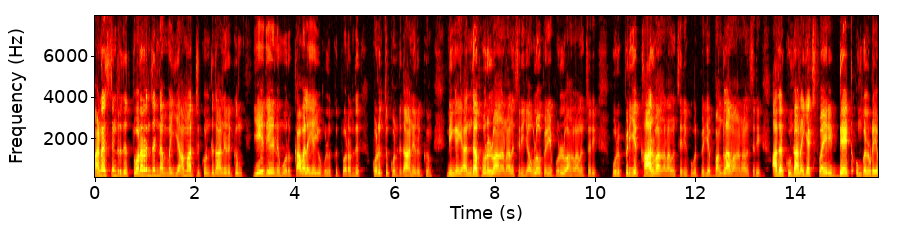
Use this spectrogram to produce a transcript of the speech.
மனசுன்றது தொடர்ந்து நம்மை ஏமாற்றி கொண்டு தான் இருக்கும். ஏதேனும் ஒரு கவலையை உங்களுக்கு தொடர்ந்து கொடுத்து கொண்டு தான் இருக்கும். நீங்கள் எந்த பொருள் வாங்கினாலும் சரி எவ்வளோ பெரிய பொருள் வாங்கினாலும் சரி ஒரு பெரிய கார் வாங்கினாலும் சரி ஒரு பெரிய பங்களா வாங்கினாலும் சரி அதற்குண்டான எக்ஸ்பைரி டேட் உங்களுடைய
